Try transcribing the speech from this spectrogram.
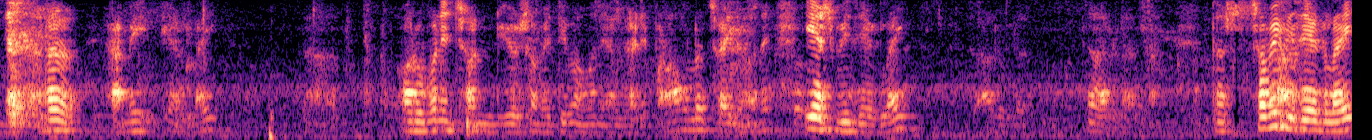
र हामी यसलाई अरू पनि छन् यो समितिमा भने अगाडि बढाउन छैन भने यस विधेयकलाई चारवटा छन्। त सबै विधेयकलाई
